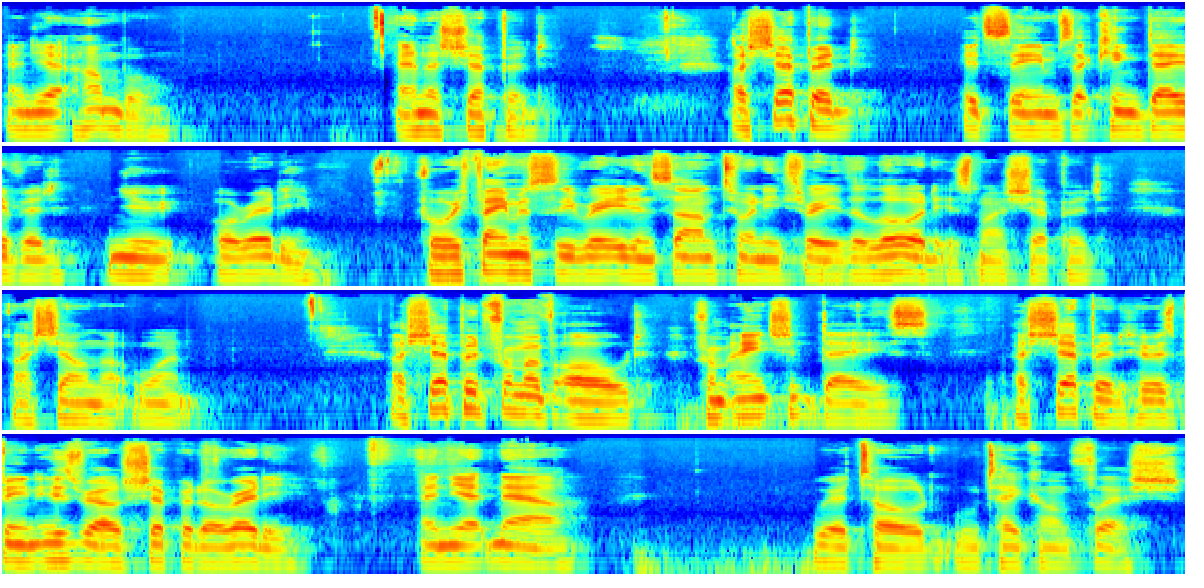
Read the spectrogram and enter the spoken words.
and yet humble, and a shepherd. A shepherd, it seems, that King David knew already. For we famously read in Psalm 23 The Lord is my shepherd, I shall not want. A shepherd from of old, from ancient days, a shepherd who has been Israel's shepherd already, and yet now, we're told, will take on flesh.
